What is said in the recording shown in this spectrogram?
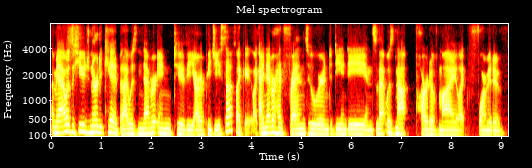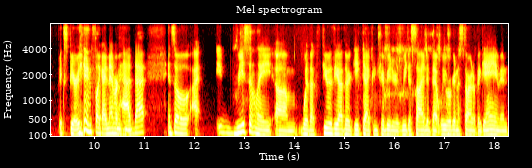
I mean, I was a huge nerdy kid, but I was never into the RPG stuff. Like, like I never had friends who were into D and D, and so that was not part of my like formative experience. like, I never Mhm. had that, and so I recently, um, with a few of the other Geek Dad contributors, we decided that we were going to start up a game, and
